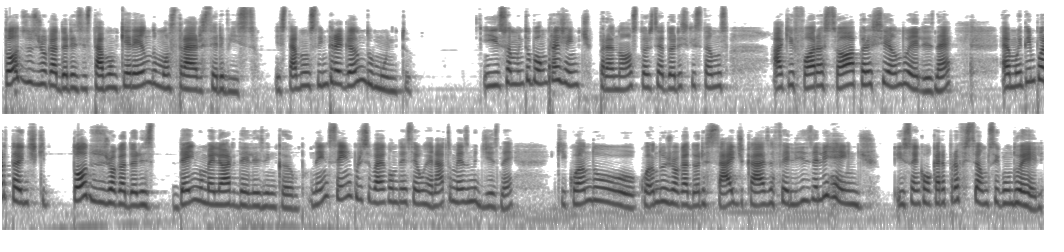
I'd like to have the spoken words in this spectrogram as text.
todos os jogadores estavam querendo mostrar serviço estavam se entregando muito. E isso é muito bom pra gente, para nós torcedores que estamos aqui fora só apreciando eles, né? É muito importante que todos os jogadores deem o melhor deles em campo. Nem sempre isso vai acontecer, o Renato mesmo diz, né? Que quando, quando o jogador sai de casa feliz, ele rende. Isso é em qualquer profissão, segundo ele.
